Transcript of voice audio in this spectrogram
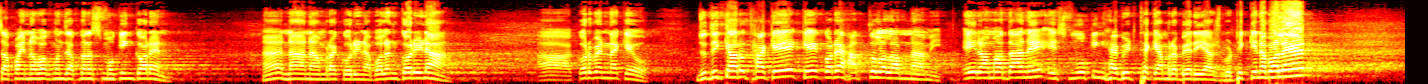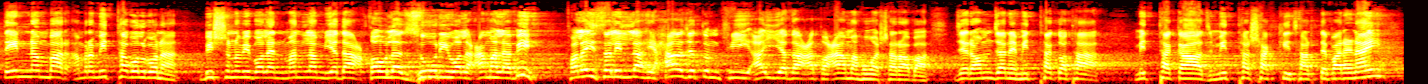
চাপাই নবাবগঞ্জে আপনারা স্মোকিং করেন? হ্যাঁ? না না, আমরা করি না। বলেন, করি না। করবেন না কেউ। যদি কারও থাকে, কে করে, হাত তোলালাম না আমি। এই রমাদানে এই স্মোকিং হ্যাবিট থেকে আমরা বেরিয়ে আসব। ঠিক কিনা বলেন? তিন নাম্বার, আমরা মিথ্যা বলব না। বিশ্বনবী বলেন মানলাম ইয়াদা কওলা জুরি ওয়াল আমালা বিহ হাজাতুন ফি আইয়াদা আতআমাহু ওয়া শারাবা। যে রমজানে মিথ্যা কথা, মিথ্যা কাজ, মিথ্যা সাক্ষী ছাড়তে পারে নাই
